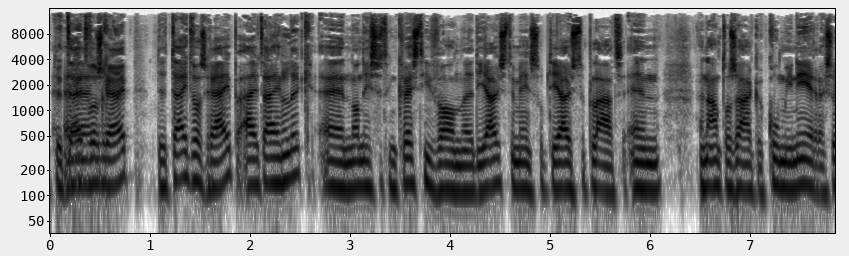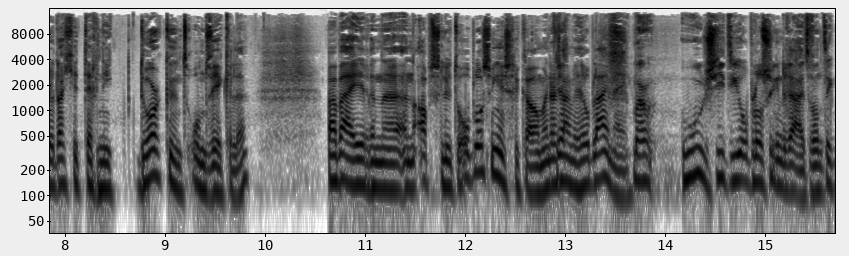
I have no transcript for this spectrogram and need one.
De tijd was eh, rijp? De tijd was rijp uiteindelijk. En dan is het een kwestie van de juiste mensen op de juiste plaats en een aantal zaken combineren, zodat je techniek door kunt ontwikkelen. Waarbij er een, een absolute oplossing is gekomen. Daar zijn we heel blij mee. Maar hoe ziet die oplossing eruit? Want ik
